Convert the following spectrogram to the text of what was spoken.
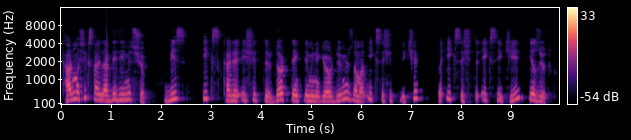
Karmaşık sayılar dediğimiz şu. Biz x kare eşittir 4 denklemini gördüğümüz zaman x eşittir 2 ve x eşittir eksi 2'yi yazıyorduk.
